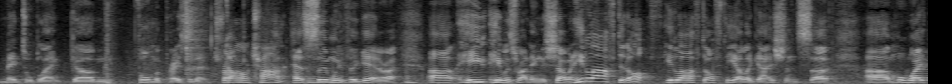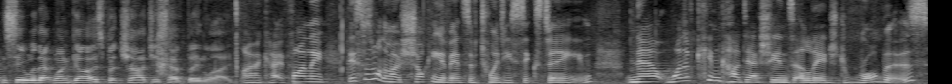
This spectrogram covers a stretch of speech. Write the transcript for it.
Mental blank. Um, former President Trump. Donald Trump. How soon we forget, right? Uh, he he was running the show and he laughed it off. He laughed off the allegations. So um, we'll wait and see where that one goes. But charges have been laid. Okay, finally, this is one of the most shocking events of 2016. Now, one of Kim Kardashian's alleged robbers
